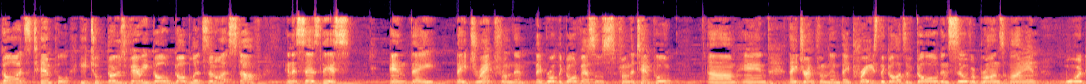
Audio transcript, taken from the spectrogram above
God's temple. He took those very gold goblets and all that stuff. And it says this, and they they drank from them. They brought the gold vessels from the temple um, and they drank from them. They praised the gods of gold and silver, bronze, iron, wood,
